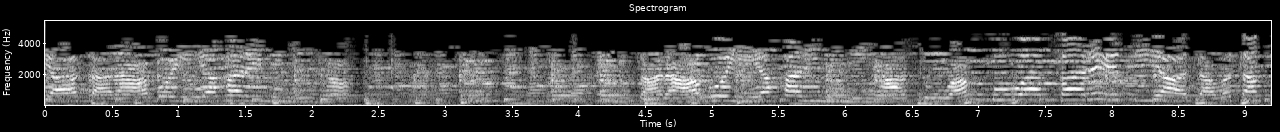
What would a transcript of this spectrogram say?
දවසක් ගඩ යමේ ගියා තරා ගොයිය හරි මිනිහා තරා ගොයිය හරි මිනිහා සුවක් බුවක් කරේ තියා දවසක්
